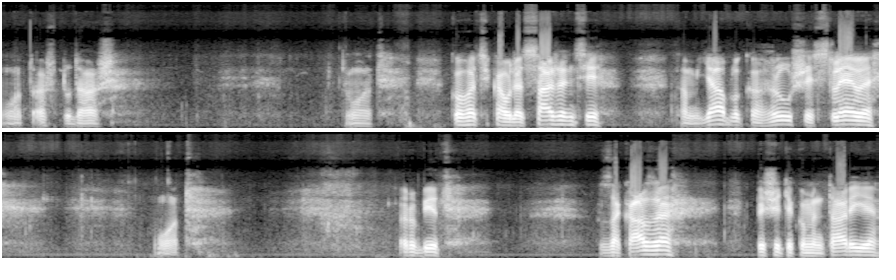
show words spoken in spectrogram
От, аж туди аж. От. Кого цікавлять саджанці, там яблука, груші, сливи. От. Робіть закази, пишіть коментарі,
